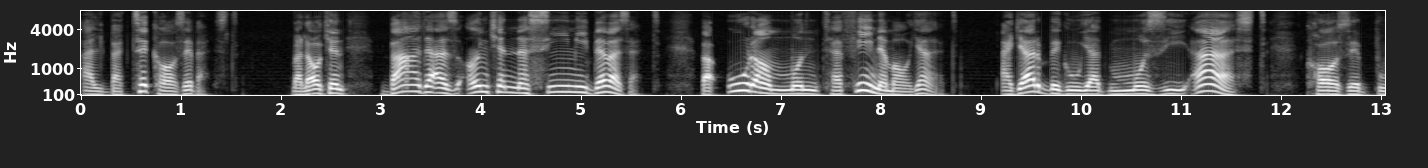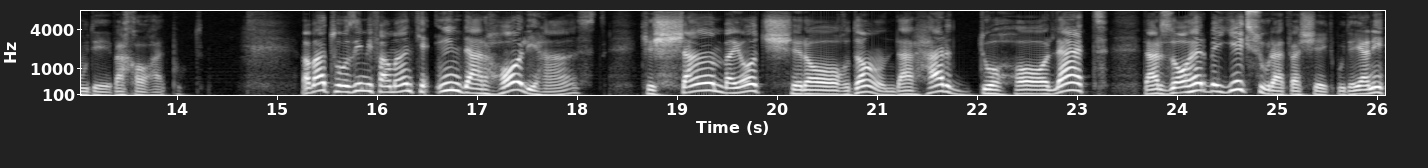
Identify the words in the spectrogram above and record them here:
البته کاذب است. ولکن بعد از آنکه نسیمی بوزد و او را منتفی نماید اگر بگوید مزیع است کاذب بوده و خواهد بود. و بعد توضیح می‌فهمند که این در حالی هست که شم و یا چراغدان در هر دو حالت در ظاهر به یک صورت و شکل بوده یعنی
